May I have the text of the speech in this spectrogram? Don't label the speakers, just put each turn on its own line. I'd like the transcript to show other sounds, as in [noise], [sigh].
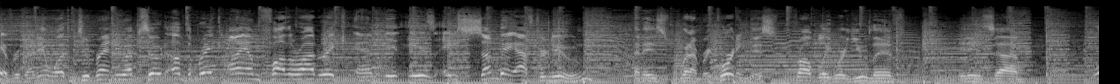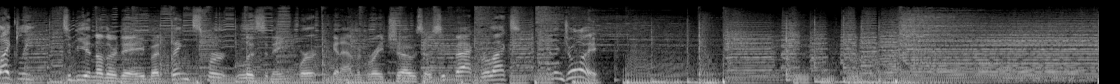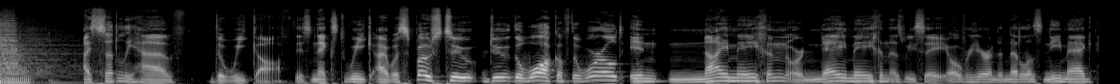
Hey, everybody, and welcome to a brand new episode of The Break. I am Father Roderick, and it is a Sunday afternoon. That is when I'm recording this, probably where you live. It is uh, likely to be another day, but thanks for listening. We're going to have a great show, so sit back, relax, and enjoy. I suddenly have the week off. This next week, I was supposed to do the Walk of the World in Nijmegen, or Nijmegen, as we say over here in the Netherlands, Nijmegen.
